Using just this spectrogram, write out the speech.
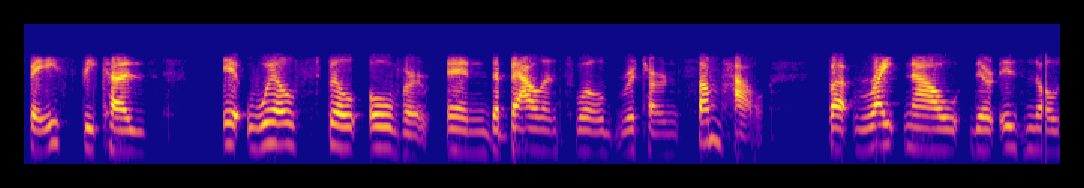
space because it will spill over and the balance will return somehow but right now, there is no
